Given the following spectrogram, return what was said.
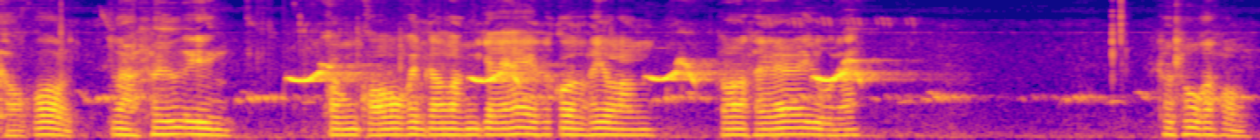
เขาก็มาซื้อเองผมขอเป็นกำลังใจให้ทุกคนที่กำลังท้อแท้อยู่นะสู้ๆครับผม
